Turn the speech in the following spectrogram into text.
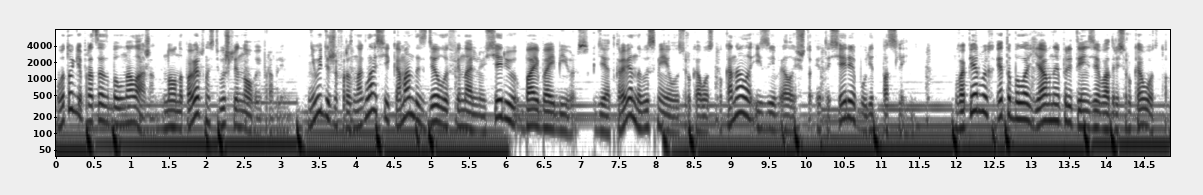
В итоге процесс был налажен, но на поверхность вышли новые проблемы. Не выдержав разногласий, команда сделала финальную серию Bye Bye Beavers, где откровенно высмеивалось руководство канала и заявлялось, что эта серия будет последней. Во-первых, это была явная претензия в адрес руководства,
